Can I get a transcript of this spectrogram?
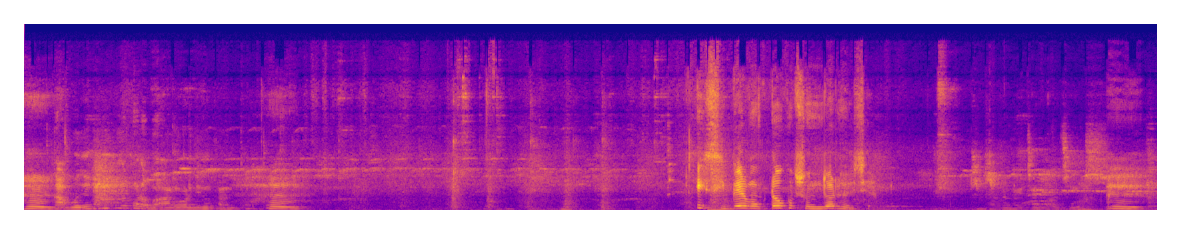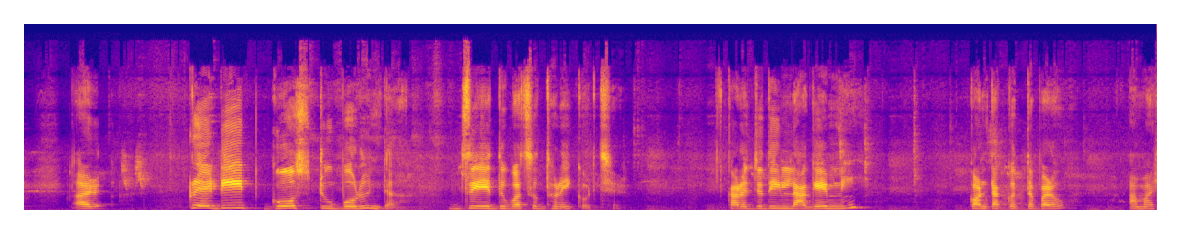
হ্যাঁ। কাগজে কানে করে পড়াবো? আর অরিজিনাল কানে হ্যাঁ। এই শিবের মুখটাও খুব সুন্দর হয়েছে ভালো হয়েছে বলছিস হুম আর ক্রেডিট গোস টু বরুণদা, যে দু বছর ধরেই করছে। কারোর যদি লাগে এমনি কন্ট্যাক্ট করতে পারো। আমার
